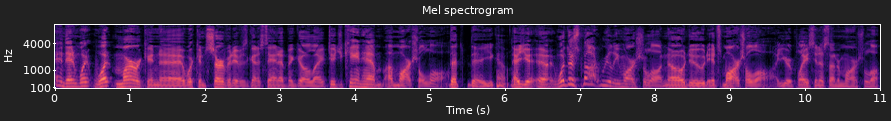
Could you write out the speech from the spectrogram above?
And then what? What American, uh, what conservative is going to stand up and go like, "Dude, you can't have a martial law." That there you go. Now you, uh, well, there's not really martial law. No, dude, it's martial law. You're placing us under martial law.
